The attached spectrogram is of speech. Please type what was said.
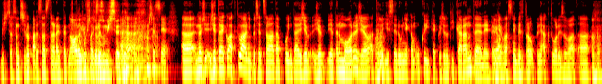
víš co, jsem přečetl 50 stranek, tak už No, to ale můžu už to rozumíš světu. ano, ano, ano. Přesně. Uh, no, že, že, to je jako aktuální, protože celá ta pointa je, že, že je ten mor, že jo, a ty Aha. lidi se jdou někam ukrýt, jakože do té karantény, takže Jo. vlastně by se to úplně aktualizovat a, Aha.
